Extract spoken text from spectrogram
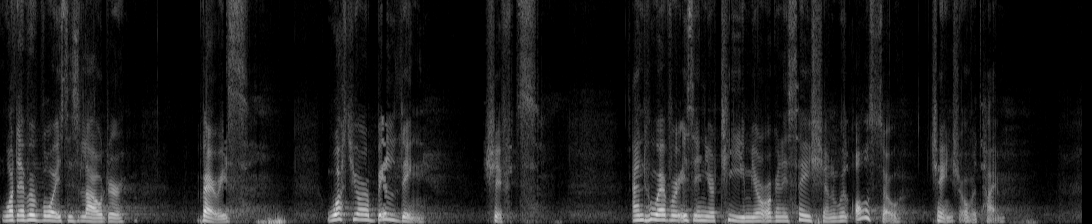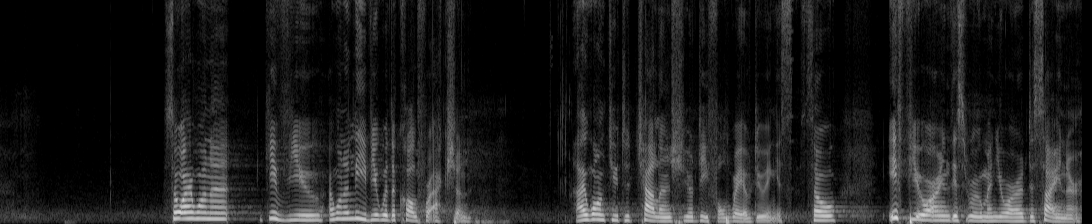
Whatever voice is louder varies. What you are building shifts. And whoever is in your team, your organization, will also change over time. So I want to give you, I want to leave you with a call for action. I want you to challenge your default way of doing it. So if you are in this room and you are a designer,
